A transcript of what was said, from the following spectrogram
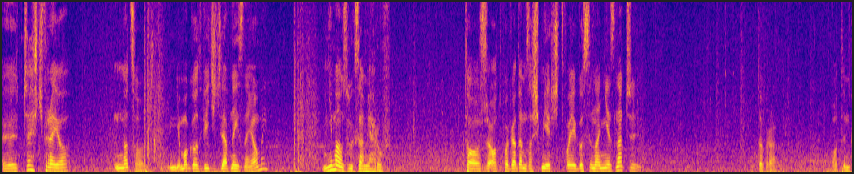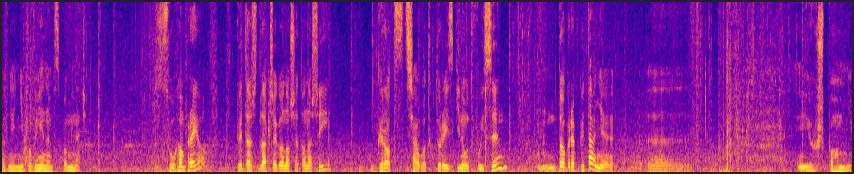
Y, Cześć, Frejo. No co, nie mogę odwiedzić dawnej znajomej? Nie mam złych zamiarów. To, że odpowiadam za śmierć twojego syna nie znaczy... Dobra, o tym pewnie nie powinienem wspominać. Słucham, Frejo? Pytasz, dlaczego noszę to na szyi? Grot strzał, od której zginął twój syn? Dobre pytanie. Eee... Już po mnie.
